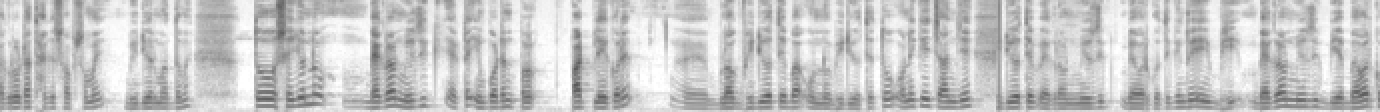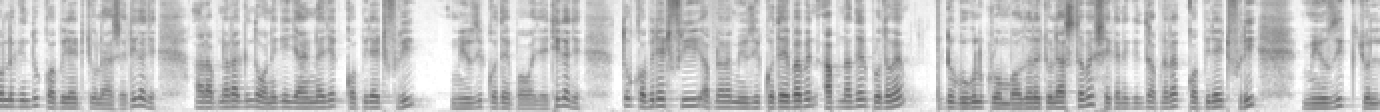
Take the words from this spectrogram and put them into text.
আগ্রহটা থাকে সব সময় ভিডিওর মাধ্যমে। তো সেই জন্য ব্যাকগ্রাউন্ড মিউজিক একটা ইম্পর্ট্যান্ট পার্ট প্লে করে। ব্লগ ভিডিওতে বা অন্য ভিডিওতে। তো অনেকেই চান যে ভিডিওতে ব্যাকগ্রাউন্ড মিউজিক ব্যবহার করতে। কিন্তু এই ব্যাকগ্রাউন্ড মিউজিক ব্যবহার করলে কিন্তু কপিরাইট চলে আসে, ঠিক আছে? আর আপনারা কিন্তু অনেকেই জানেন না যে কপিরাইট ফ্রি মিউজিক কোথায় পাওয়া যায়, ঠিক আছে? তো কপিরাইট ফ্রি আপনারা মিউজিক কোথায় পাবেন? আপনাদের প্রথমে একটু গুগল ক্রোম ব্রাউজারে চলে আসতে হবে। সেখানে কিন্তু আপনারা কপিরাইট ফ্রি মিউজিক চলে,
